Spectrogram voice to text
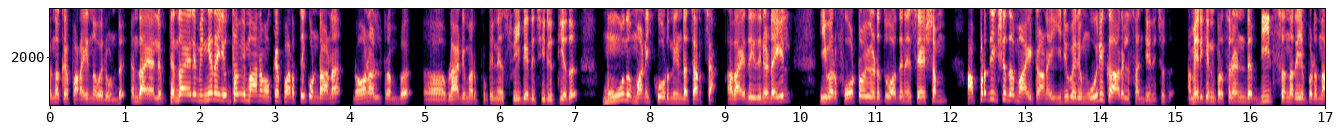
എന്നൊക്കെ പറയുന്നവരുണ്ട്. എന്തായാലും എന്തായാലും ഇങ്ങനെ യുദ്ധവിമാനമൊക്കെ പറത്തിക്കൊണ്ടാണ് ഡൊണാൾഡ് ട്രംപ് വ്ളാഡിമിർ പുടിനെ സ്വീകരിച്ചിരുത്തിയത്. മൂന്ന് മണിക്കൂർ നീണ്ട ചർച്ച. അതായത് ഇതിനിടയിൽ ഇവർ ഫോട്ടോ എടുത്തു. അതിനുശേഷം അപ്രതീക്ഷിതമായിട്ടാണ് ഇരുവരും ഒരു കാറിൽ സഞ്ചരിച്ചത്. അമേരിക്കൻ പ്രസിഡന്റ് ബീറ്റ്സ് എന്നറിയപ്പെടുന്ന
